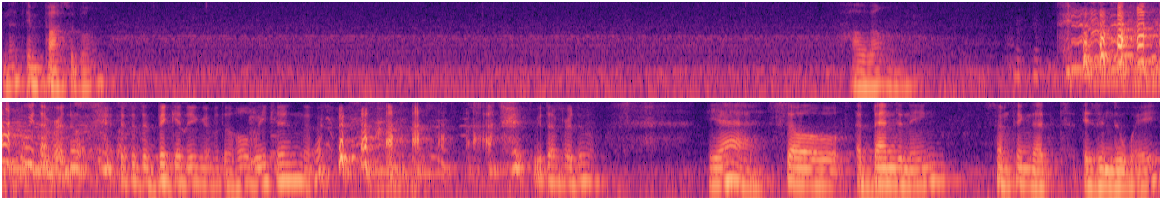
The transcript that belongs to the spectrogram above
not impossible. How long? we never know. Is it the beginning of the whole weekend? we never know. Yeah, so abandoning something that is in the way,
